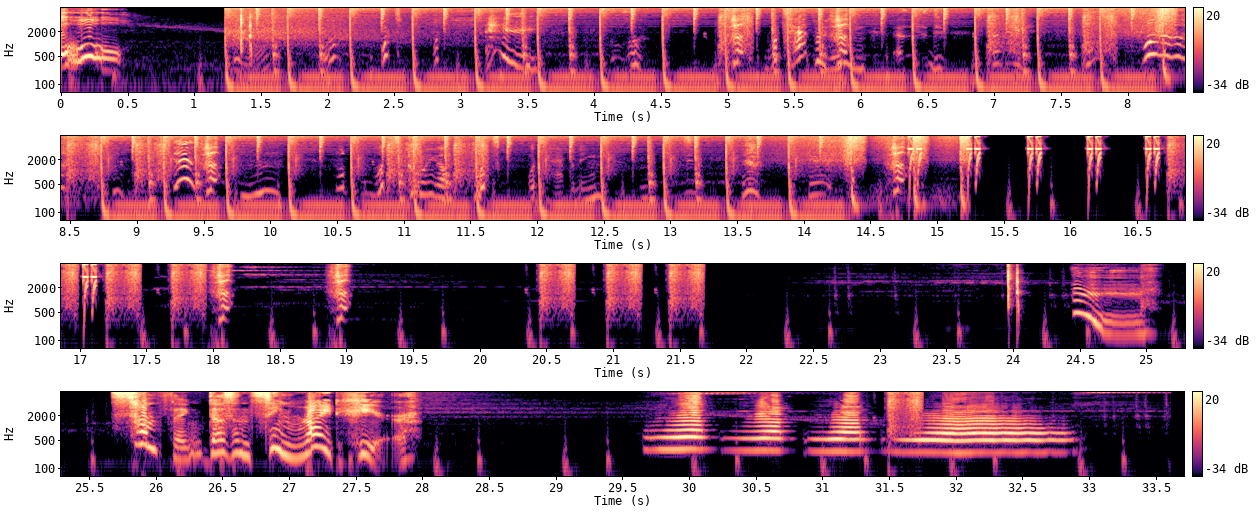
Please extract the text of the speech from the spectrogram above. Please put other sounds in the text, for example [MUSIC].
Oh! Hmm. Something doesn't seem right here. [LAUGHS]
